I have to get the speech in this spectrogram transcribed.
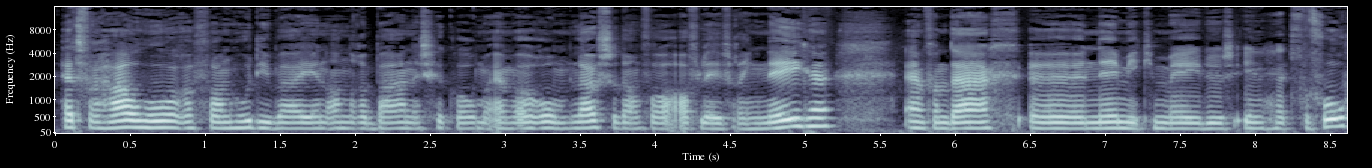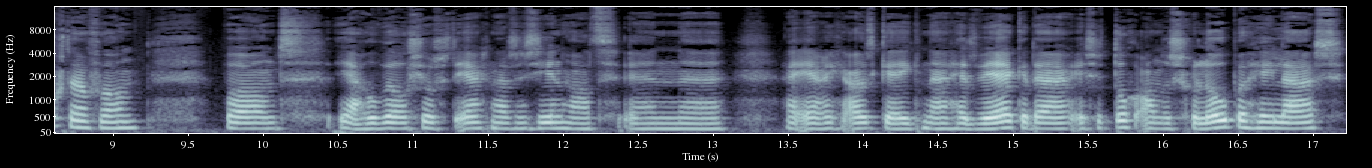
het verhaal horen van hoe die bij een andere baan is gekomen en waarom? Luister dan vooral aflevering 9. En vandaag uh, neem ik je mee dus in het vervolg daarvan. Want ja, hoewel Jos het erg naar zijn zin had en uh, hij erg uitkeek naar het werken daar, is het toch anders gelopen helaas.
